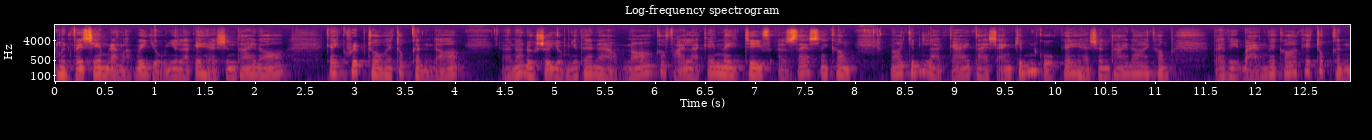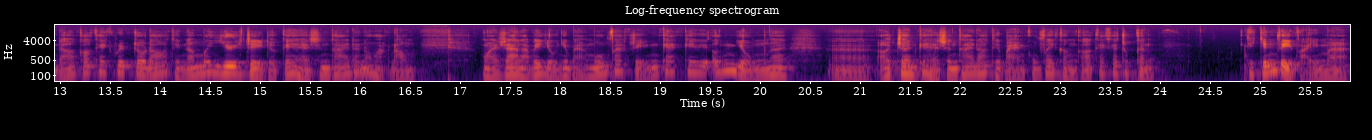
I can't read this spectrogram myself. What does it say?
Mình phải xem rằng là ví dụ như là cái hệ sinh thái đó, cái crypto hay token đó à, nó được sử dụng như thế nào, nó có phải là cái native asset hay không, nó chính là cái tài sản chính của cái hệ sinh thái đó hay không. Tại vì bạn phải có cái token đó, có cái crypto đó thì nó mới duy trì được cái hệ sinh thái đó nó hoạt động ngoài ra là ví dụ như bạn muốn phát triển các cái ứng dụng à, ở trên cái hệ sinh thái đó thì bạn cũng phải cần có các cái token. Thì chính vì vậy mà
